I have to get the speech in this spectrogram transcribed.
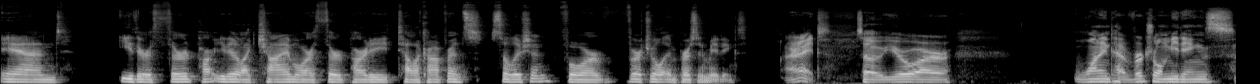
and either third party, either like Chime or a third party teleconference solution for virtual in person meetings. All right. So you are wanting to have virtual meetings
